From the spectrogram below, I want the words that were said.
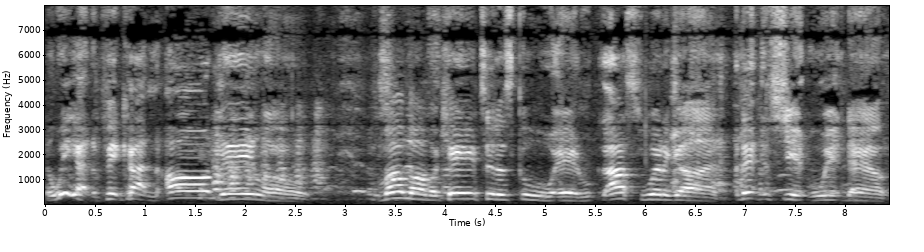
and we got to pick cotton all day long. My mama came to the school, and I swear to God, that shit went down.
